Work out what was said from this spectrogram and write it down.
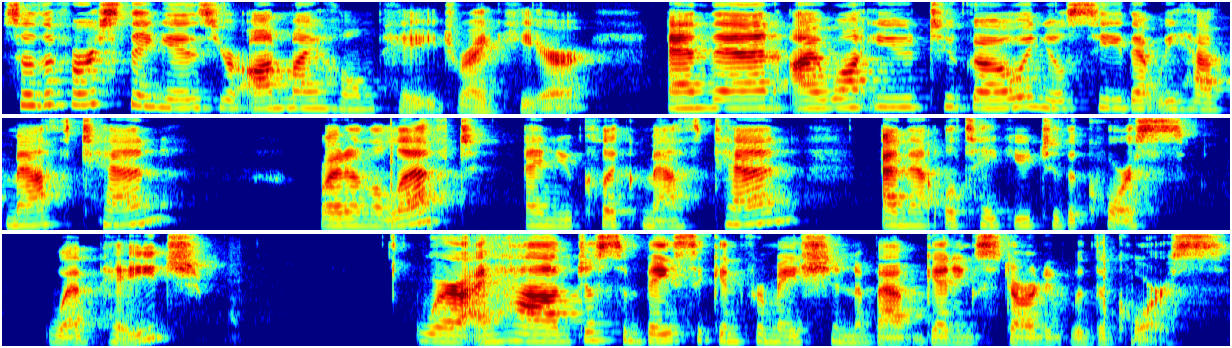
So the first thing is you're on my home page right here. And then I want you to go and you'll see that we have Math 10 right on the left and you click Math 10 and that will take you to the course web page where I have just some basic information about getting started with the course.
